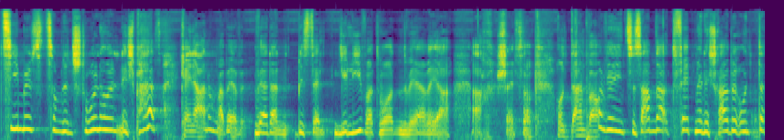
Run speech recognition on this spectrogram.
ziehen müssen zum den Stuhl holen. Nicht Spaß. Keine Ahnung, aber er wäre dann, bis der geliefert worden wäre, ja. Ach, scheiße. Und dann bauen wir ihn zusammen, da fällt mir eine Schraube runter.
